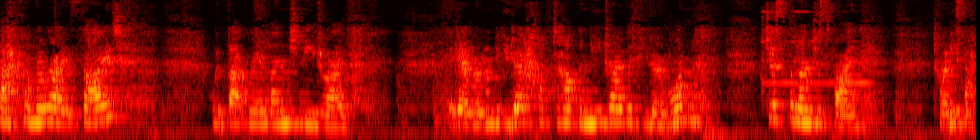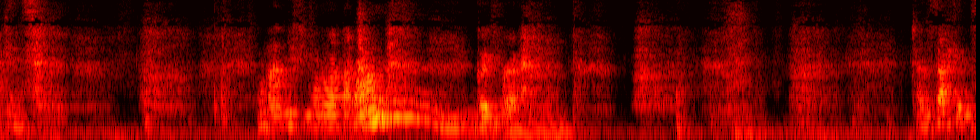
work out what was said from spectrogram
Back on the right side with that rear lunge knee drive. Again, remember you don't have to have the knee drive if you don't want. Just the lunge is fine. 20 seconds. And if you want to add that jump, go for it. 10 seconds.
